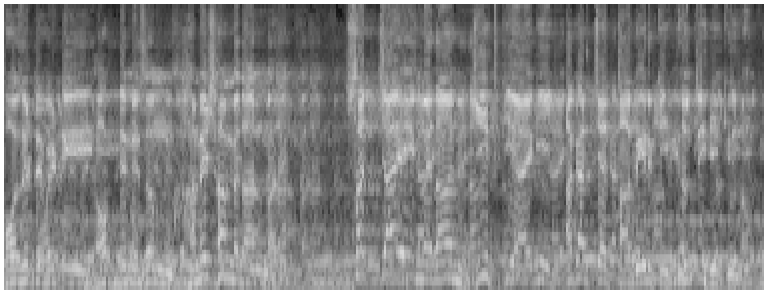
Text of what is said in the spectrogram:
پوزیٹیوٹی آپٹیمزم ہمیشہ میدان میں سچائی میدان جیت کی آئے گی، اگرچہ تعبیر کی غلطی ہی کیوں نہ ہو۔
